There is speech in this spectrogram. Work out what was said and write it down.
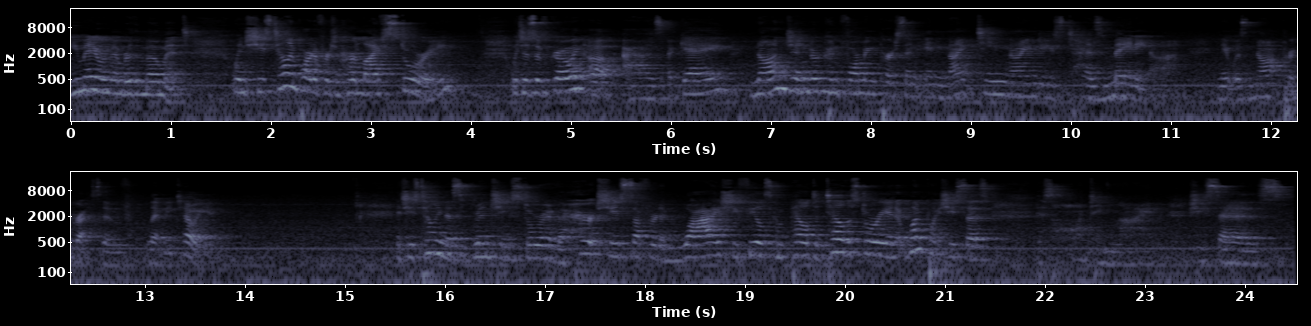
You may remember the moment when she's telling part of her, her life story, which is of growing up as a gay, non gender conforming person in 1990s Tasmania. And it was not progressive, let me tell you. And she's telling this wrenching story of the hurt she has suffered and why she feels compelled to tell the story. And at one point, she says this haunting line. She says,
